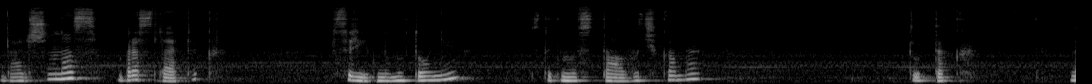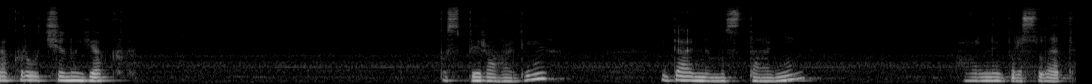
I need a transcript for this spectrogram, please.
Далі у нас браслетик в срібному тоні з такими вставочками. Тут так накручено, як по спіралі, в ідеальному стані, гарний браслетик.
